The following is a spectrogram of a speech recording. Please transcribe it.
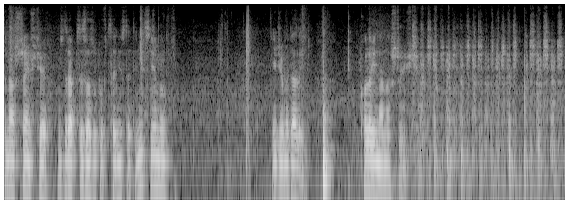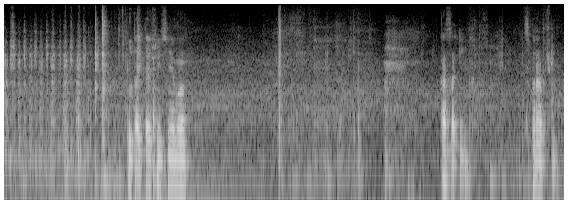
Na szczęście w zdrabce złotówce niestety nic nie ma. Jedziemy dalej. Kolejna na szczęście. Tutaj też nic nie ma. Kasa King. Sprawdźmy.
